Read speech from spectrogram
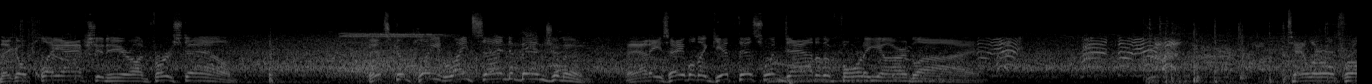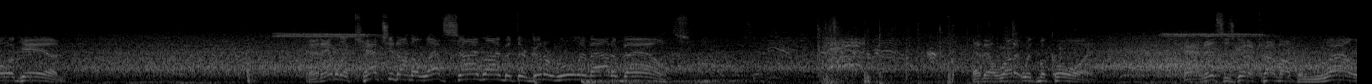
They go play action here on first down. It's complete right side to Benjamin. And he's able to get this one down to the 40-yard line. Taylor will throw again. And able to catch it on the left sideline, but they're going to rule him out of bounds. And they'll run it with McCoy. And This is going to come up well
